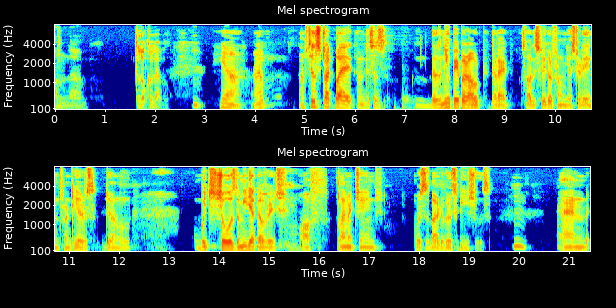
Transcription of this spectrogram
on um, the local level. Hmm. Yeah, and I'm I'm still struck by. I mean, this is there's a new paper out that I saw this figure from yesterday in Frontiers Journal, which shows the media coverage hmm. of climate change versus biodiversity issues. Mm. And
